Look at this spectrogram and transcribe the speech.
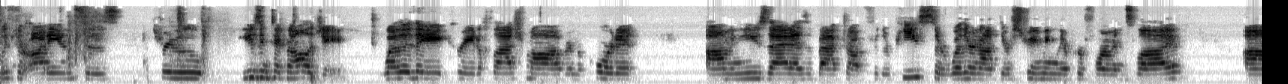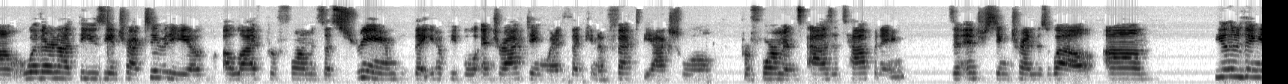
with their audiences through using technology, whether they create a flash mob and record it um, and use that as a backdrop for their piece, or whether or not they're streaming their performance live. Um, whether or not they use the interactivity of a live performance that's streamed that you have people interacting with that can affect the actual performance as it's happening is an interesting trend as well. Um, the other thing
